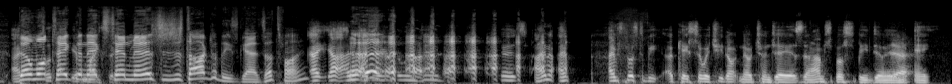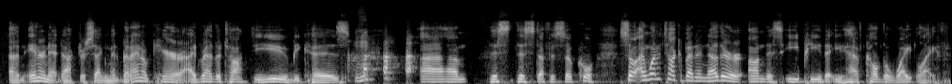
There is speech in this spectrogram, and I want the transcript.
I'm then we'll take the next ten minutes to just talk to these guys. That's fine. I, yeah, I, I really do. Because I, I, I'm supposed to be okay. So what you don't know, Chunjay, is that I'm supposed to be doing Yeah. a an internet doctor segment, but I don't care. I'd rather talk to you because um, this this stuff is so cool. So I want to talk about another on this EP that you have called the White Life,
